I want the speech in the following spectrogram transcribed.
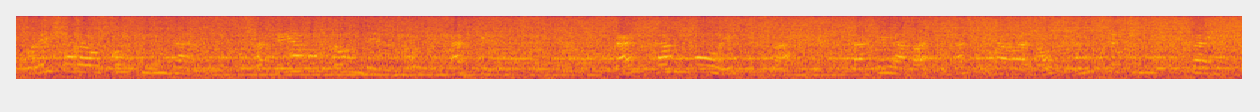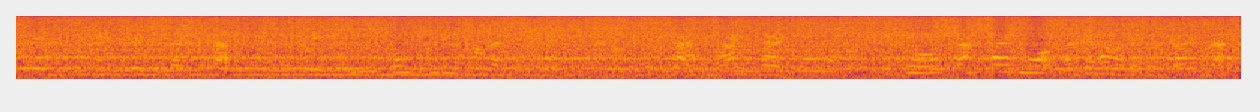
これからお越しになる立山トンネルの東口第三号駅は立山東側の垂直に近い地点に建設された鉄筋コンクリート建てで地下2階内地上3階の建物でございます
